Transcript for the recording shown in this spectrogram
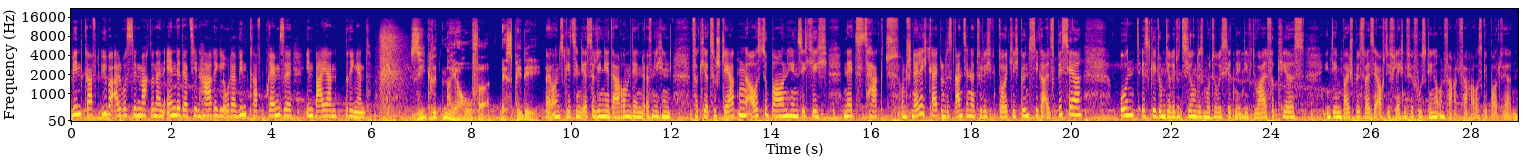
Windkraft überall, wo es Sinn macht und ein Ende der 10H-Regel oder Windkraftbremse in Bayern dringend. Sigrid Meyerhofer, SPD. Bei uns geht es in erster Linie darum, den öffentlichen Verkehr zu stärken, auszubauen hinsichtlich Netz, Takt und Schnelligkeit und das Ganze natürlich deutlich günstiger als bisher. Und es geht um die Reduzierung des motorisierten Individualverkehrs, indem beispielsweise auch die Flächen für Fußgänger und Fahrradfahrer ausgebaut werden.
